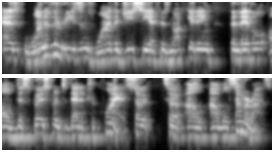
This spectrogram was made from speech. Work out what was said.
as one of the reasons why the GCF is not getting the level of disbursement that it requires. So, so I'll, I will summarize.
